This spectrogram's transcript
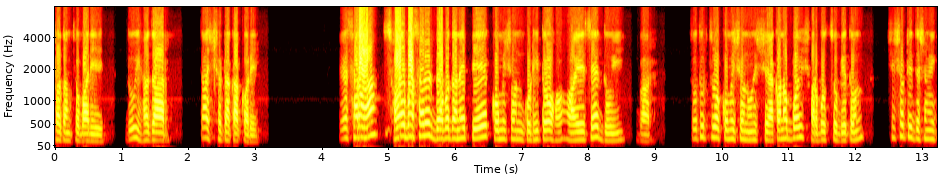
শতাংশ বাড়িয়ে দুই হাজার চারশো টাকা করে। এছাড়া ছয় বছরের ব্যবধানে পে কমিশন গঠিত হয়েছে দুইবার। চতুর্থ কমিশন উনিশশো একানব্বই, সর্বোচ্চ বেতন ছেষট্টি দশমিক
